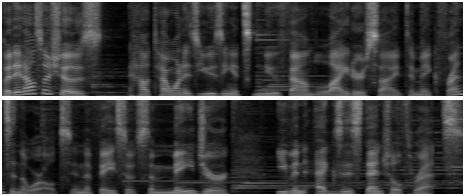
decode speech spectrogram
But it also shows how Taiwan is using its newfound lighter side to make friends in the world in the face of some major, even existential threats.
